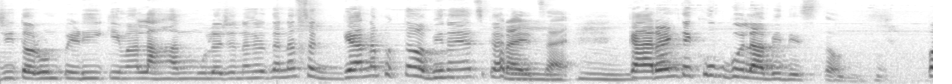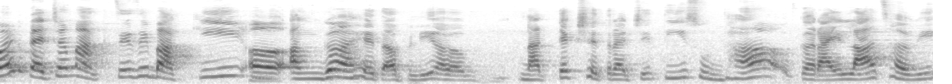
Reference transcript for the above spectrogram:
जी तरुण पिढी किंवा लहान मुलं ज्यांना त्यांना सगळ्यांना फक्त अभिनयच करायचा आहे. कारण ते खूप गुलाबी दिसतं. पण त्याच्या मागचे जे बाकी अंग आहेत आपली अ, नाट्य क्षेत्राची ती सुद्धा करायलाच हवी.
